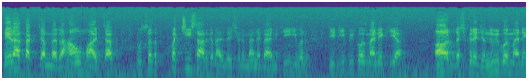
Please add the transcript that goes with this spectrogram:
تیرہ تک جب میں رہا ہوں مارچ تک اس وقت پچیس آرگنائزیشن میں نے بین کی ایون ٹی ٹی پی کو میں نے کیا اور لشکر جنگوی کو میں نے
